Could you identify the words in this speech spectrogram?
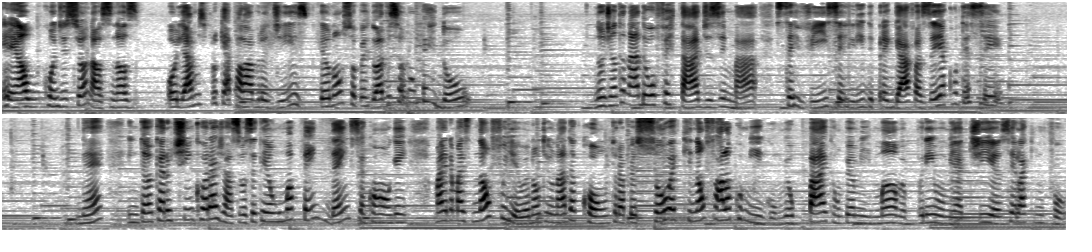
é algo condicional. Se nós olharmos para o que a palavra diz, eu não sou perdoada se eu não perdoo. Não adianta nada eu ofertar, dizimar, servir, ser líder, pregar, fazer e acontecer. Né? Então eu quero te encorajar. Se você tem alguma pendência com alguém, Maíra, mas não fui eu, eu não tenho nada contra a pessoa que não fala comigo. Meu pai que rompeu minha irmã, meu primo, minha tia, sei lá quem for.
